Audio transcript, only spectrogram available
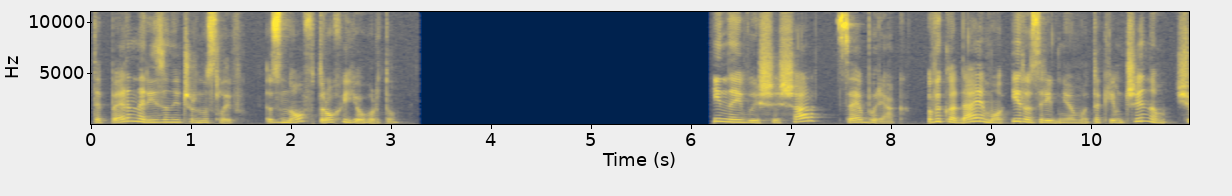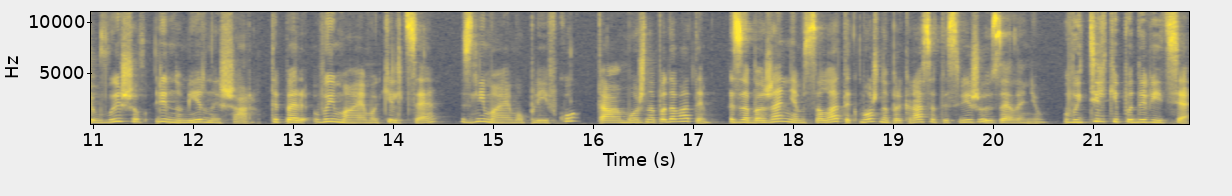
Тепер нарізаний чорнослив. Знов трохи йогурту. І найвищий шар це буряк. Викладаємо і розрівнюємо таким чином, щоб вийшов рівномірний шар. Тепер виймаємо кільце, знімаємо плівку та можна подавати. За бажанням салатик можна прикрасити свіжою зеленю. Ви тільки подивіться,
